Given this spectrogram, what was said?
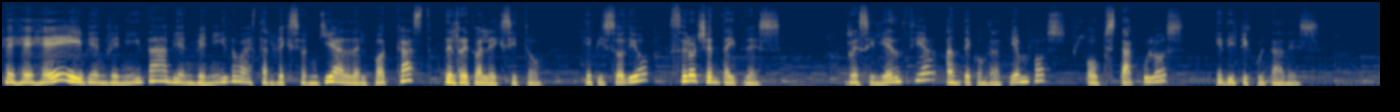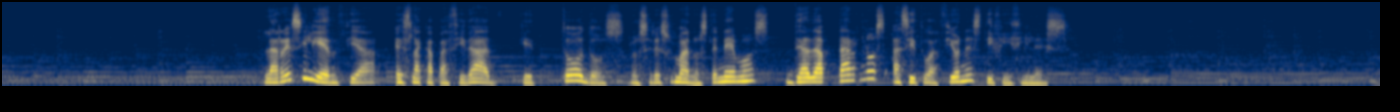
Hey, hey, hey, bienvenida, bienvenido a esta reflexión guiada del podcast del reto al éxito, episodio 083. Resiliencia ante contratiempos, obstáculos y dificultades. La resiliencia es la capacidad que todos los seres humanos tenemos de adaptarnos a situaciones difíciles.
